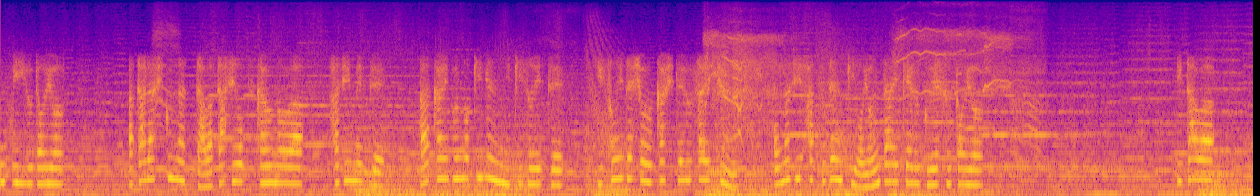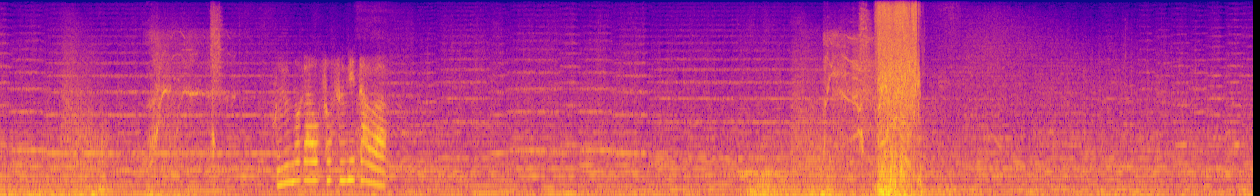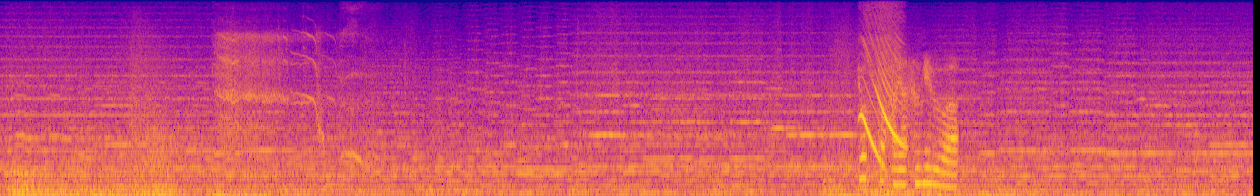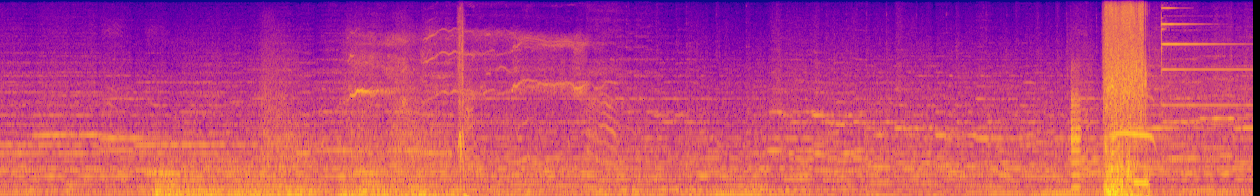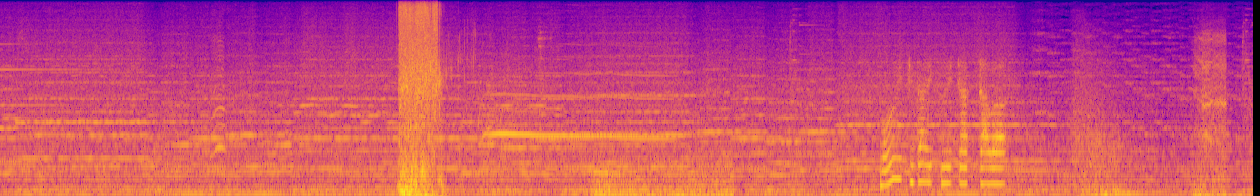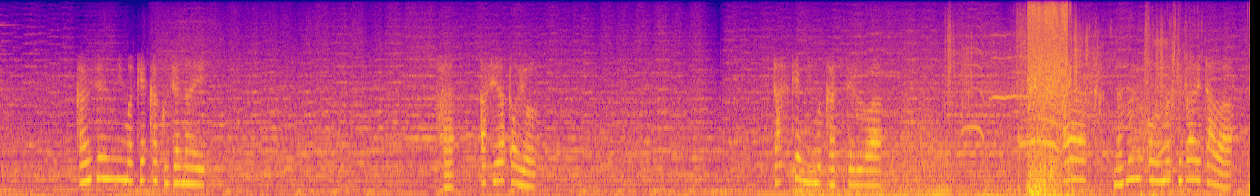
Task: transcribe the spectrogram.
ンフィールドよ。新しくなった私を使うのは、初めて、アーカイブの期限に気づいて、急いで消化してる最中、同じ発電機を4台いけるクエストよ。いたわ。来るのが遅すぎたわ。ょっと早すぎるわ。1台ついちゃったわ。完全に負け格じゃない。は、足跡よ。助けに向かってるわ。ああ、殴る方間違えたわ。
